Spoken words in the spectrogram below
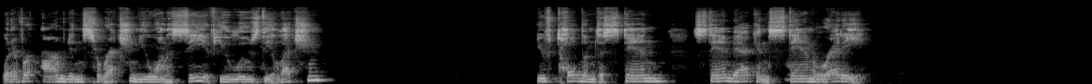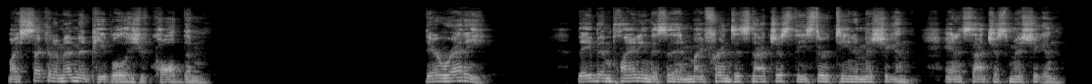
whatever armed insurrection you want to see if you lose the election. You've told them to stand stand back and stand ready. My Second Amendment people, as you've called them, they're ready. They've been planning this. And my friends, it's not just these 13 in Michigan, and it's not just Michigan.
